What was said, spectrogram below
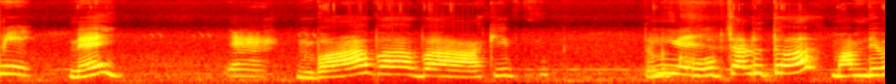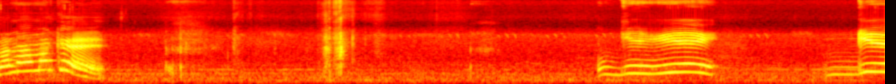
মি নেই না বা বা বা কি তুমি ইয়ে। খুব চালু তো মাম দিবা না আমাকে গে গে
